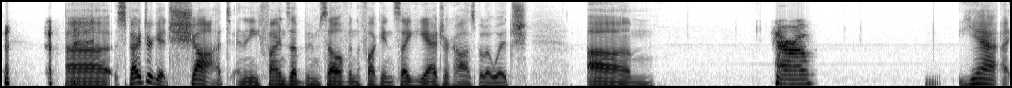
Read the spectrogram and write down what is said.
uh, Spector gets shot, and then he finds up himself in the fucking psychiatric hospital. Which, um, Harrow. yeah, I-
